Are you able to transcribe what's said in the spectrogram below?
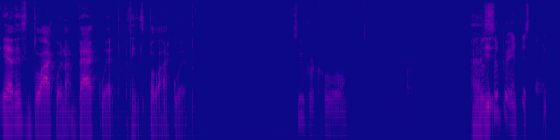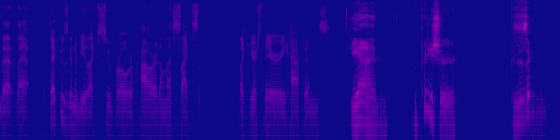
yeah, I think it's black whip, not back whip. I think it's black whip. Super cool. Uh, it was did- super interesting that that Deku's gonna be like super overpowered unless like like your theory happens. yeah, I'm pretty sure because there's like Mhm.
